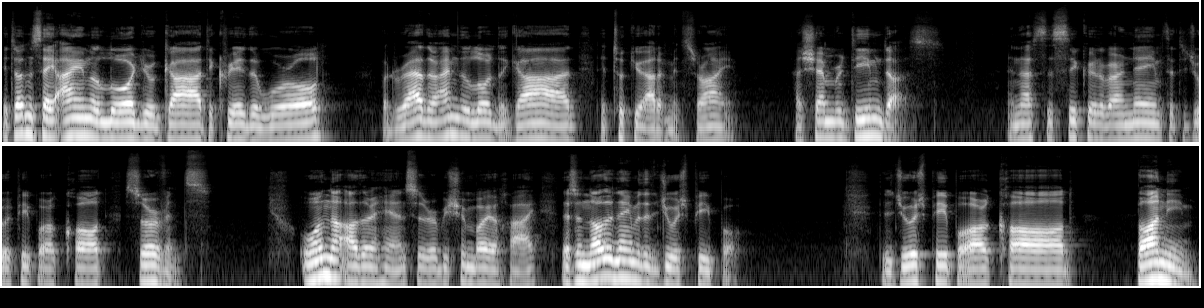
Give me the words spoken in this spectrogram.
it doesn't say, I am the Lord your God that created the world, but rather, I'm the Lord the God that took you out of Mitzrayim. Hashem redeemed us. And that's the secret of our names that the Jewish people are called servants. On the other hand, says Rabbi Shimon Bar Yochai, there's another name of the Jewish people. The Jewish people are called Banim,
